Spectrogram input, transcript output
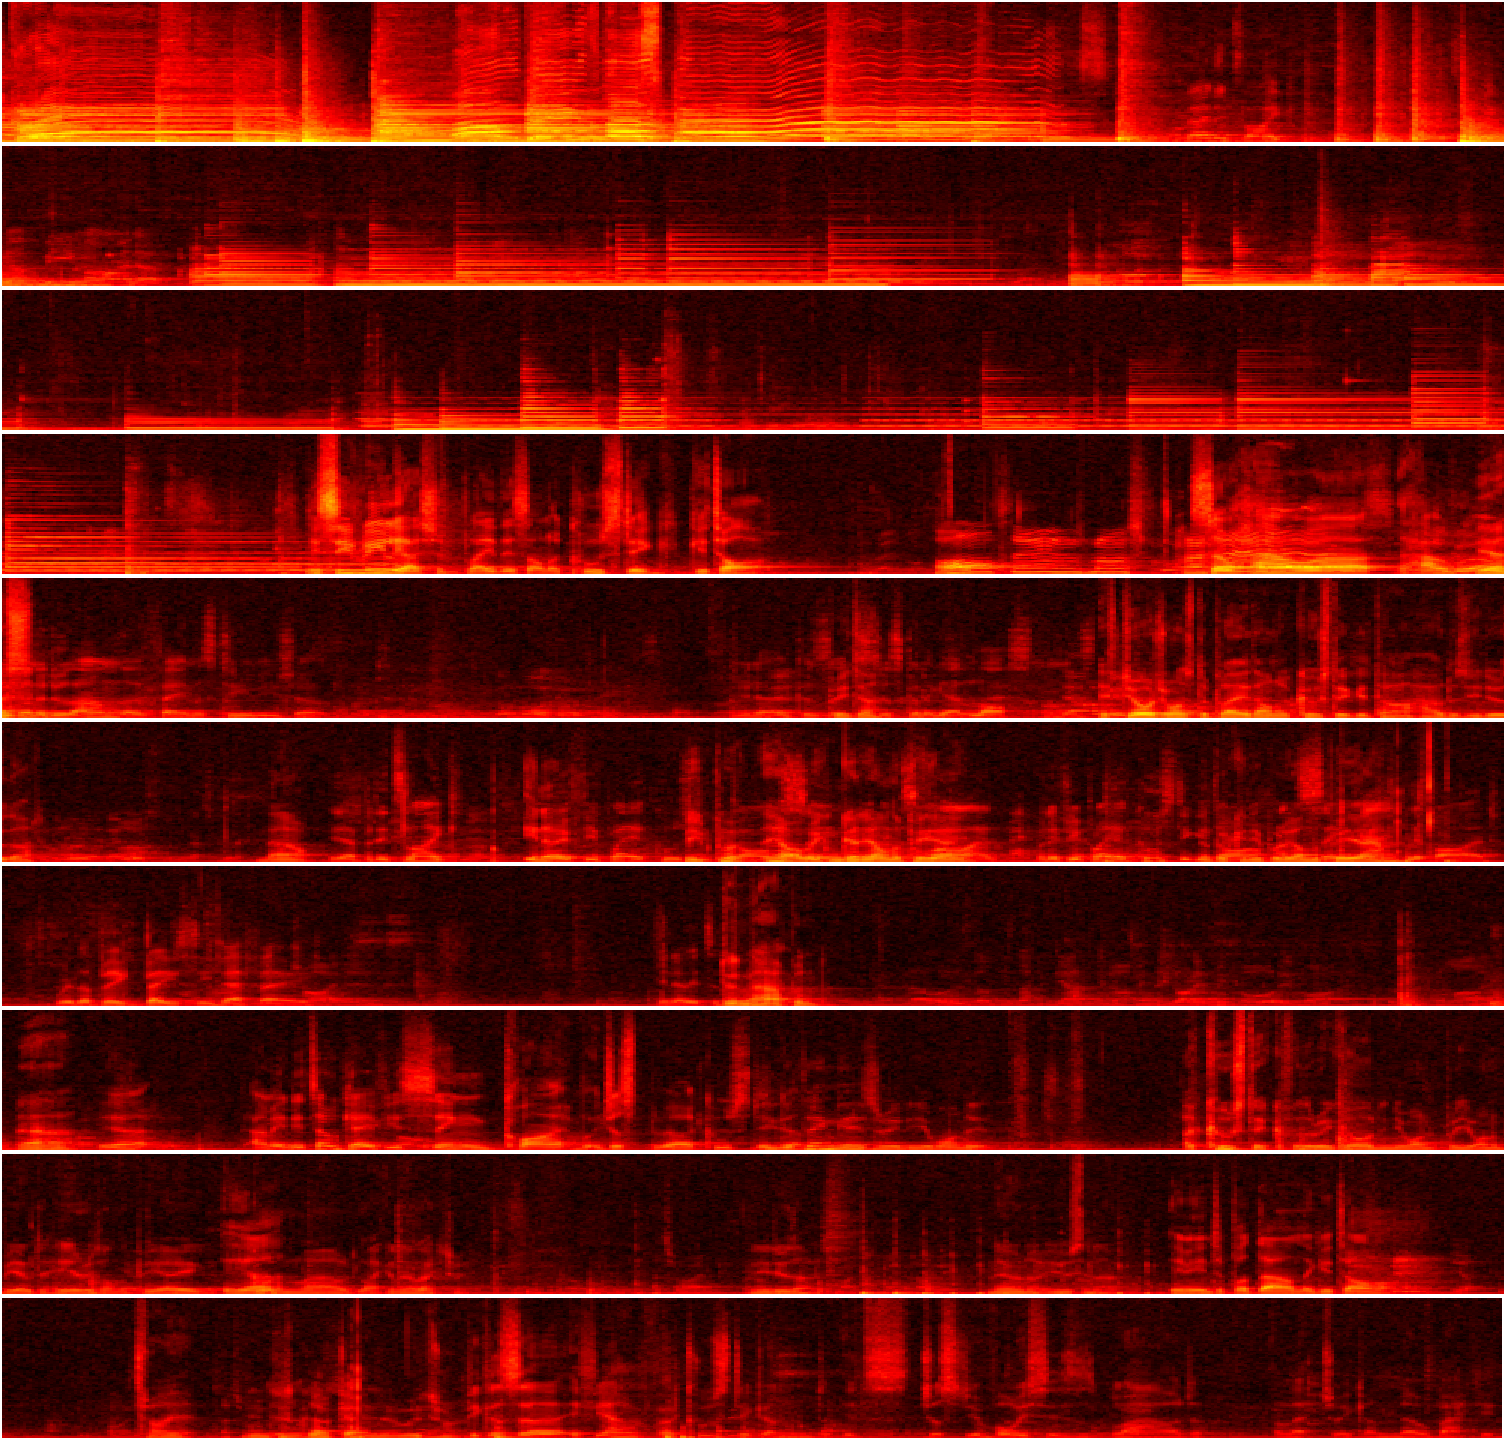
been You see, really, I should play this on acoustic guitar. All things must pass. So how uh, how are Yes. we going to do that on the famous TV show? You know, because it's just going to get lost. If George wants to play it on acoustic guitar, how does he do that? Now. Yeah, but it's like, you know, if you play acoustic You put- guitar, and yeah, we can get it on the PA. fine. But if you play acoustic Yeah, guitar but can you put it on the PA? amplified with a big bassy def A, you know, it's a Didn't drag. happen. Uh-huh. Yeah, I mean, it's okay if you sing quiet, but just uh, acoustic. See, the thing is, really, you want it acoustic for the recording. You want, but you want to be able to hear it on the PA, Yeah. good and loud, like an electric. That's all right. Can you do that? No, not using that. You mean to put down the guitar? Try it. You just go- Okay. You know, we try. Because uh, if you have acoustic and it's just your voice is loud, electric and no backing,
